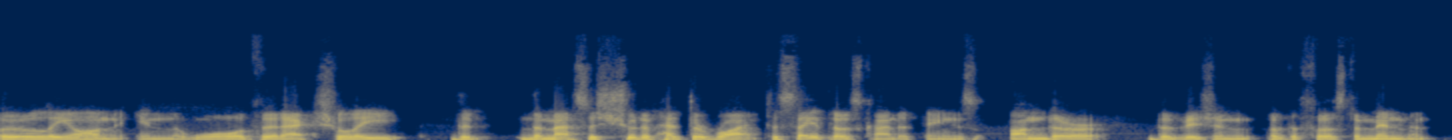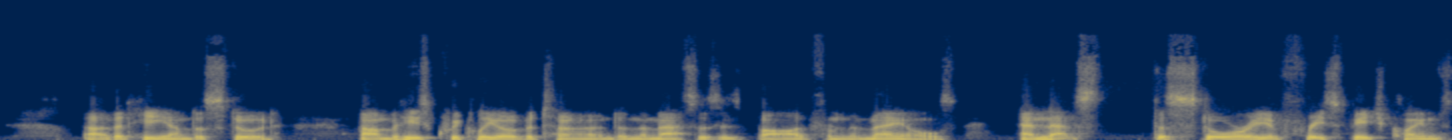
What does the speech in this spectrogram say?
early on in the war that actually that the masses should have had the right to say those kind of things under the vision of the First Amendment uh, that he understood. Um, but he's quickly overturned, and the masses is barred from the mails. And that's the story of free speech claims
